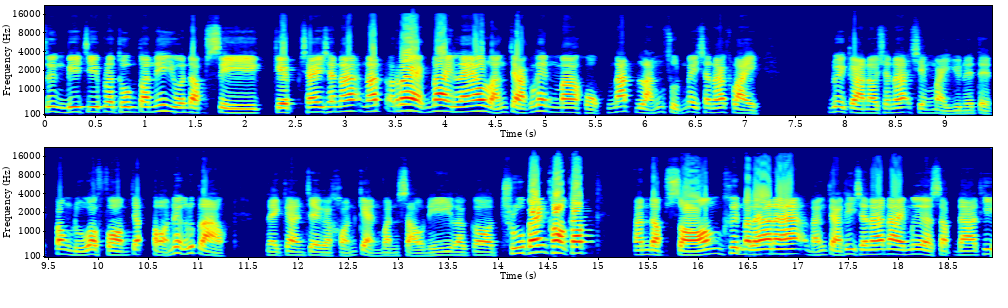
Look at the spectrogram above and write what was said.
ซึ่ง BG ประทุมตอนนี้อยู่อันดับ 4 เก็บชัยชนะนัดแรกได้แล้วหลังจากเล่นมา 6 นัดหลังสุดไม่ชนะใคร ด้วยการเอาชนะเชียงใหม่ยูไนเต็ดต้องดูว่าฟอร์มจะต่อเนื่องหรือเปล่า ในการเจอกับขอนแก่นวันเสาร์นี้ แล้วก็ True Bangkok ครับ อันดับ 2 ขึ้นมาแล้วนะฮะหลังจากที่ชนะได้เมื่อสัปดาห์ที่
